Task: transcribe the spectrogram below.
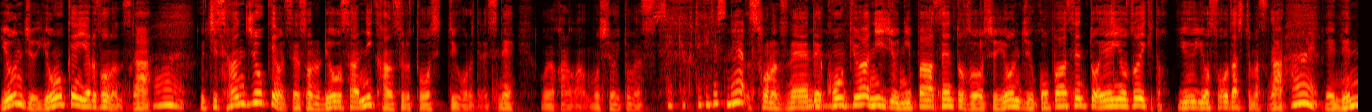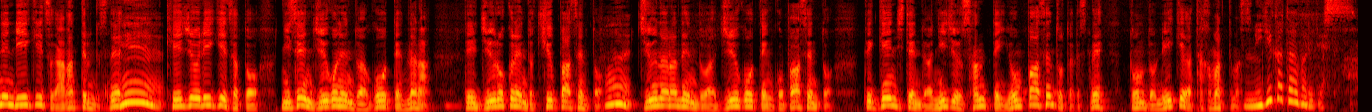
44億円やるそうなんですが、うち30億円をですね、その量産に関する投資っていうことでですね、なかなか面白いと思います。積極的ですね。そうなんですね。で、今期は22%増収、45%営業増益という予想を出してますが、はい、え年々利益率が上がってるんですね。経常利益率だと2015年度は5.7、で、16年度9%、はい、17年度は15.5%、で、現時点では23.4%とですね、どんどん利益が高まってます。右肩上がりです。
